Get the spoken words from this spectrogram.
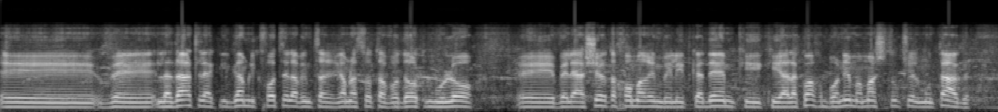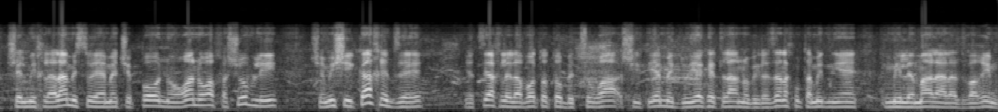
אה, ולדעת גם לקפוץ אליו אם צריך, גם לעשות עבודות מולו אה, ולאשר את החומרים ולהתקדם, כי, כי הלקוח בונה ממש סוג של מותג של מכללה מסוימת, שפה נורא נורא חשוב לי שמי שיקח את זה יצליח ללוות אותו בצורה שהיא תהיה מדויקת לנו, בגלל זה אנחנו תמיד נהיה מלמעלה על הדברים,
